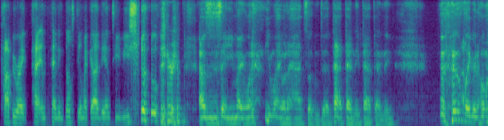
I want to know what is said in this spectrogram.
copyright patent pending. Don't steal my goddamn TV show. I was just saying you might want to you might want to add something to it. Pat pending, pat pending. it's like when Homer,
